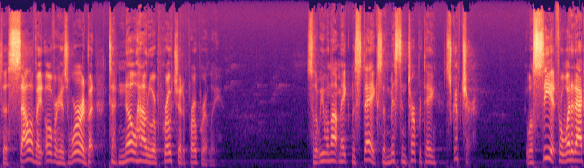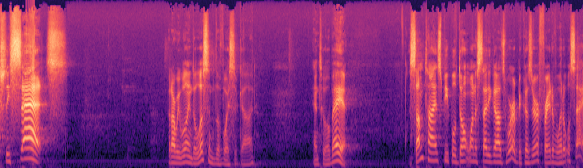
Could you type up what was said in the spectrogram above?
to salivate over His Word, but to know how to approach it appropriately. So that we will not make mistakes of misinterpreting Scripture. We'll see it for what it actually says. But are we willing to listen to the voice of God and to obey it? Sometimes people don't want to study God's Word because they're afraid of what it will say.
